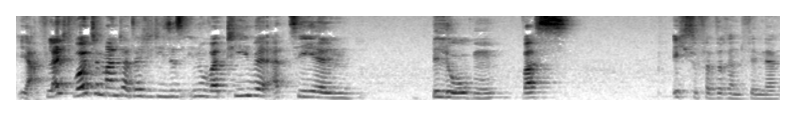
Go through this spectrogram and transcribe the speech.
ja, vielleicht wollte man tatsächlich dieses innovative Erzählen belogen, was ich so verwirrend finde.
